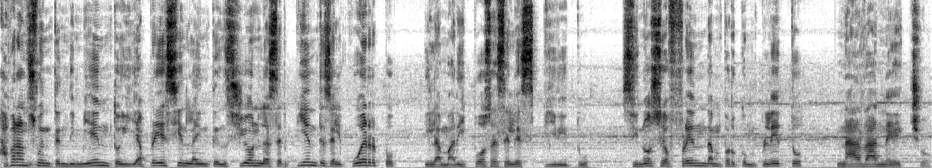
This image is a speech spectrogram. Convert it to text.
Abran su entendimiento y aprecien la intención. La serpiente es el cuerpo y la mariposa es el espíritu. Si no se ofrendan por completo, nada han hecho.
